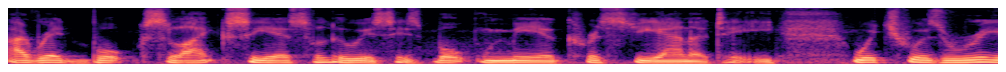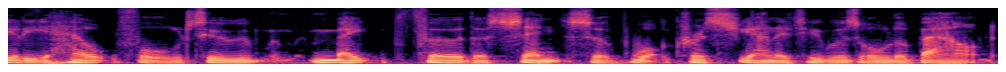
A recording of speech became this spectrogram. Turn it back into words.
I read books like C.S. Lewis's book Mere Christianity, which was really helpful to make further sense of what Christianity was all about.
